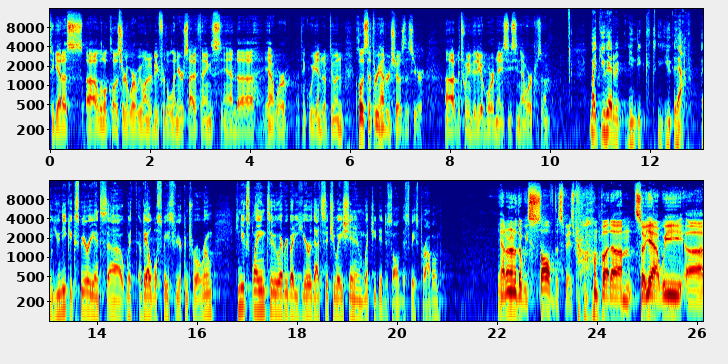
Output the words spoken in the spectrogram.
to get us uh, a little closer to where we wanted to be for the linear side of things. And uh, yeah, we're I think we ended up doing close to 300 shows this year uh, between Video Board and ACC Network. So. Mike, you had a unique, you, yeah, a unique experience with available space for your control room. Can you explain to everybody here that situation and what you did to solve the space problem? Yeah, I don't know that we solved the space problem, but um, so yeah, we uh,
